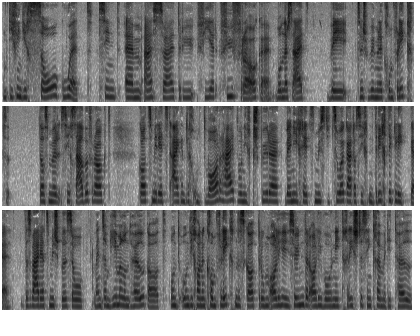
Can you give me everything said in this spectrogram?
Und die finde ich so gut. Es sind ähm, eins, zwei, drei, vier, fünf Fragen, wo er sagt, wie zum Beispiel bei einem Konflikt, dass man sich selber fragt, geht es mir jetzt eigentlich um die Wahrheit, wo ich spüre, wenn ich jetzt müsste zugeben, dass ich nicht richtig liege. Das wäre ja zum Beispiel so, wenn es um Himmel und Hölle geht und, und ich habe einen Konflikt und es geht darum, alle Sünder, alle, die nicht Christen sind, kommen in die Hölle.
